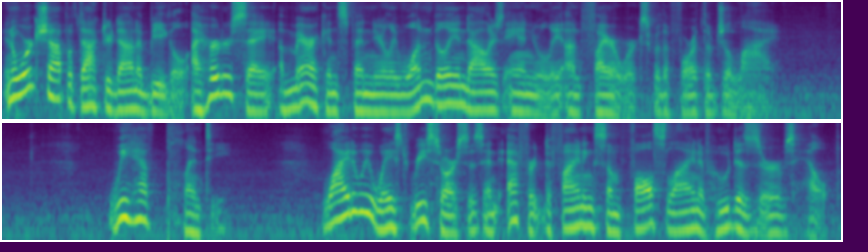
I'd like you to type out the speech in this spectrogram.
In a workshop with Dr. Donna Beegle, I heard her say Americans spend nearly $1 billion annually on fireworks for the 4th of July. We have plenty. Why do we waste resources and effort defining some false line of who deserves help?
